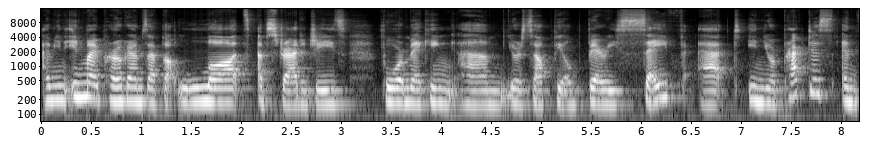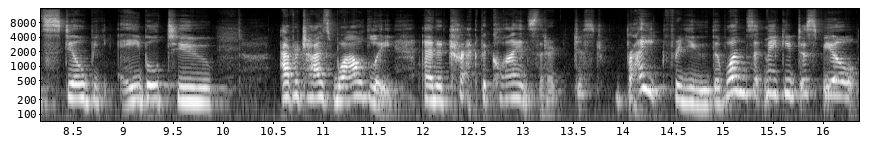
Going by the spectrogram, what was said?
I mean, in my programs, I've got lots of strategies for making um, yourself feel very safe at in your practice and still be able to advertise wildly and attract the clients that are just right for you, the ones that make you just feel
